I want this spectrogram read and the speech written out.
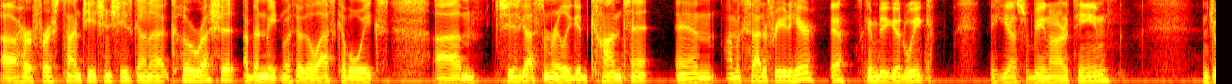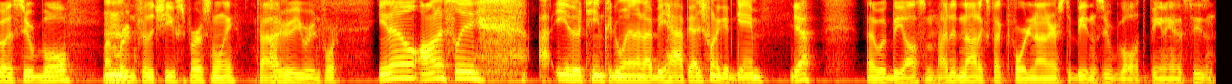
uh, her first time teaching. She's gonna co-rush it. I've been meeting with her the last couple weeks. Um, she's got some really good content, and I'm excited for you to hear. Yeah, it's gonna be a good week. Thank you guys for being on our team. Enjoy the Super Bowl. I'm rooting for the Chiefs personally. Tyler, who are you rooting for? You know, honestly, either team could win, and I'd be happy. I just want a good game. Yeah, that would be awesome. I did not expect the 49ers to be in the Super Bowl at the beginning of the season.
